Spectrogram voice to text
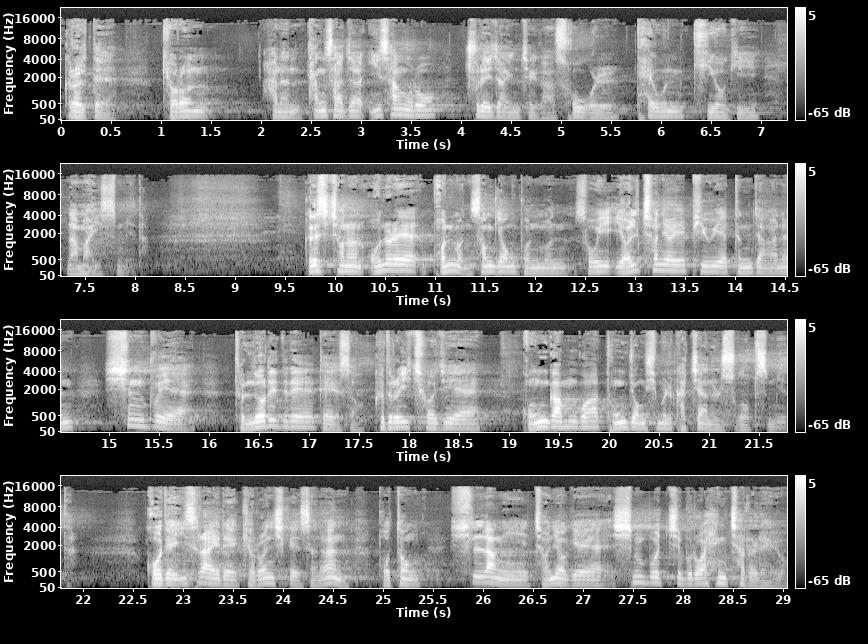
그럴 때 결혼하는 당사자 이상으로 주례자인 제가 속을 태운 기억이 남아 있습니다. 그래서 저는 오늘의 본문, 성경 본문, 소위 열처녀의 비유에 등장하는 신부의 들러리들에 대해서 그들의 처지에 공감과 동정심을 갖지 않을 수가 없습니다. 고대 이스라엘의 결혼식에서는 보통 신랑이 저녁에 신부 집으로 행차를 해요.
